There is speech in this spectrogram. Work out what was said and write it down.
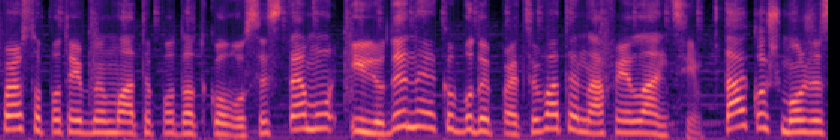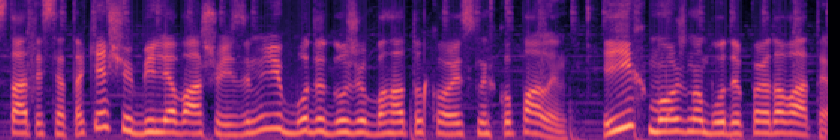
Просто потрібно мати податкову систему і людину, яка буде працювати на фрілансі. Також може статися таке, що біля вашої землі буде дуже багато корисних копалин, їх можна буде продавати.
